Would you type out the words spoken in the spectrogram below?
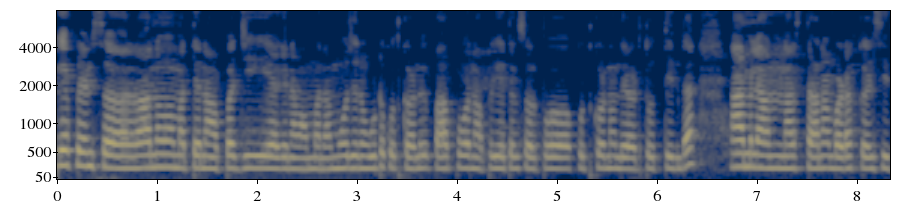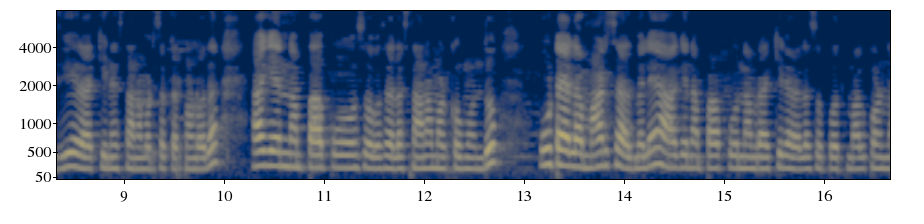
ಹಾಗೆ ಫ್ರೆಂಡ್ಸ್ ನಾನು ಮತ್ತು ನಮ್ಮ ಅಪ್ಪಾಜಿ, ಹಾಗೆ ನಮ್ಮ ಅಮ್ಮ, ನಮ್ಮ ಮೂರು ಜನ ಊಟ ಕೂತ್ಕೊಂಡು, ಪಾಪು ನಮ್ಮ ಅಪ್ಪಾಜಿ ಜೊತೆಗೆ ಸ್ವಲ್ಪ ಕೂತ್ಕೊಂಡು ಒಂದು ಎರಡು ತುತ್ತಿಂದ ಆಮೇಲೆ ಅವನ್ನ ಸ್ನಾನ ಮಾಡೋಕ್ಕೆ ಕಳಿಸಿದ್ವಿ ರಾಕಿನೇ ಸ್ನಾನ ಮಾಡ್ಸೋಕೆ ಕರ್ಕೊಂಡು ಹೋದ. ಹಾಗೆ ನಮ್ಮ ಪಾಪು ಸ್ವಲ್ಪ ಸಲ ಸ್ನಾನ ಮಾಡ್ಕೊಂಬಂದು ಊಟ ಎಲ್ಲ ಆದಮೇಲೆ ಹಾಗೆ ನಮ್ಮ ಪಾಪು, ನಮ್ಮ ರಾಕಿನ ಎಲ್ಲ ಸ್ವಲ್ಪ ಹೊತ್ತು ಮಲ್ಕೊಂಡ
